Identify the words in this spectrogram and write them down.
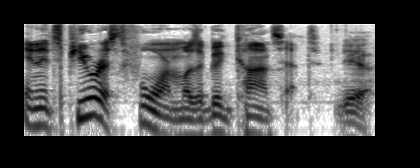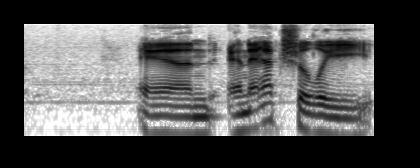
in its purest form was a good concept. Yeah. And and actually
